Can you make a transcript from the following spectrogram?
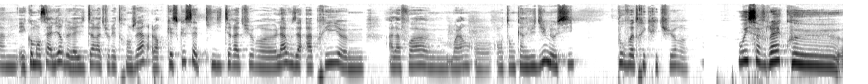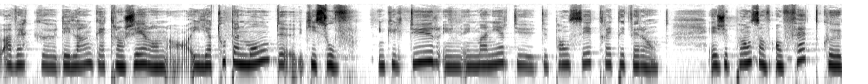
euh, et commencé à lire de la littérature étrangère. Alors qu'est-ce que cette littérature-là vous a appris à la fois voilà, en, en tant qu'individu, mais aussi pour votre écriture? Oui, c'est vrai que avec euh, des langues étrangères, il y a tout un monde euh, qui s'ouvre, une culture, une, manière de, penser très différente. Et je pense en, fait que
